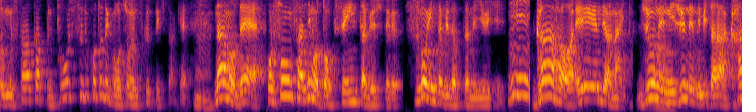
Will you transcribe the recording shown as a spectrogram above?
を生むスタートアップに投資することで5兆円作ってきたわけ。うんなので、これ孫さんにも独占インタビューしてる。すごいインタビューだったね、ゆうひ。GAFAは永遠ではないと。10年、うん20年で見たら必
